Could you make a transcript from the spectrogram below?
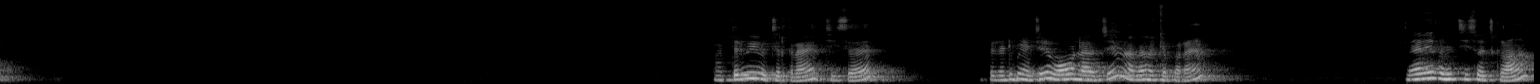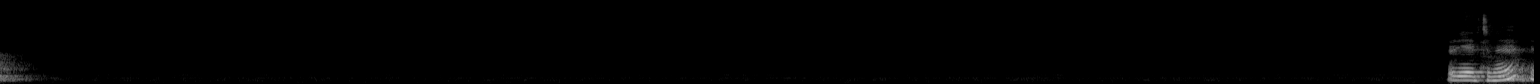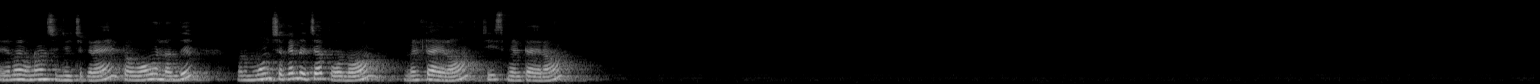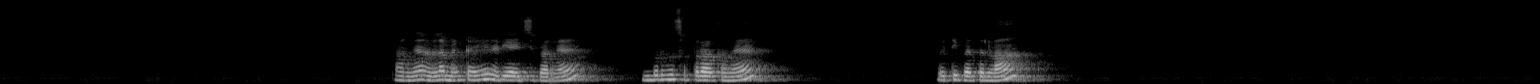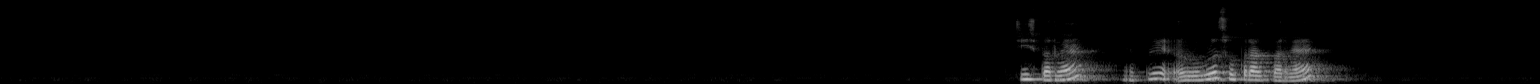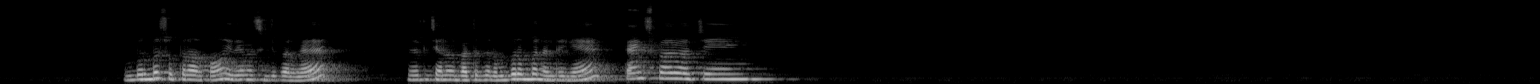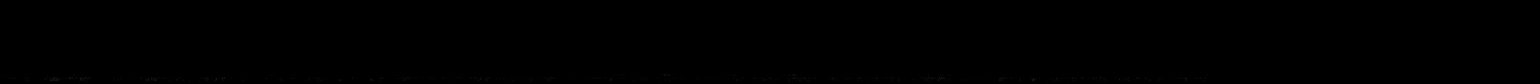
நான் திருவி வச்சுருக்கிறேன் சீஸை இப்போ ரெடி பண்ணி வச்சு ஓவனில் வச்சு நான் வேக வைக்க போகிறேன். மேலேயே கொஞ்சம் சீஸ் வச்சுக்கலாம். ரெடி ஆகிடுச்சுங்க இதே மாதிரி இன்னொன்று செஞ்சு வச்சுக்கிறேன். இப்போ ஓவனில் வந்து ஒரு மூணு செகண்ட் வச்சா போதும். மெல்ட் ஆயிரும். சீஸ் மெல்ட் ஆயிரும். பாருங்கள் நல்லா மெல்ட் ஆகி ரெடி ஆகிடுச்சு பாருங்கள் ரொம்ப ரொம்ப சூப்பராக இருக்குங்க. வெட்டி பார்த்துடலாம் சீஸ் பாருங்கள் எப்படி எவ்வளோ சூப்பராக இருக்கு பாருங்கள் ரொம்ப ரொம்ப சூப்பராக இருக்கும். இதே மாதிரி செஞ்சு பாருங்கள் எனக்கு சேனல் பார்த்துக்கு ரொம்ப ரொம்ப நன்றிங்க. தேங்க்ஸ் ஃபார் வாட்சிங்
